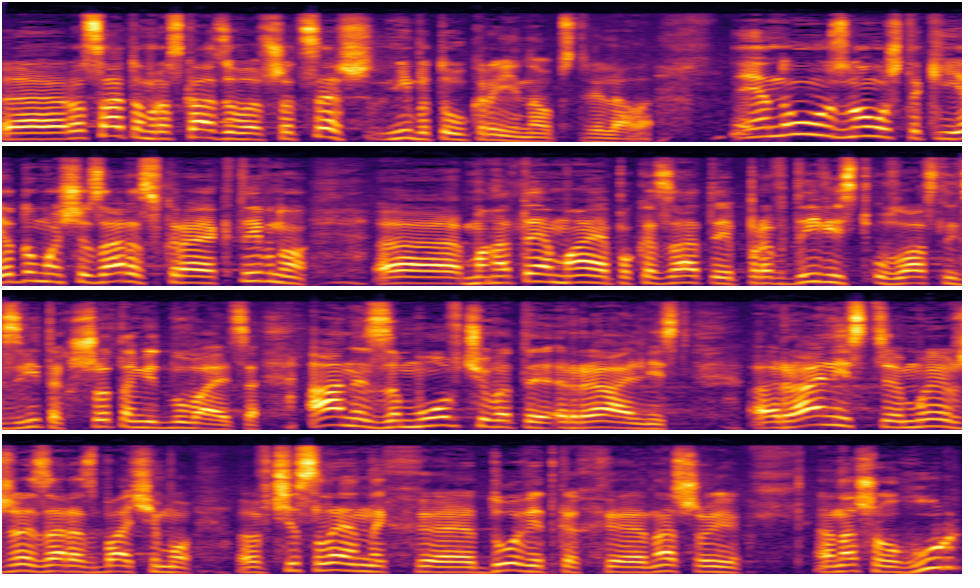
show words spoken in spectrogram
е, Росатом розказував, що це ж нібито Україна обстріляла. Е, Ну знову ж таки, я думаю, що зараз вкрай активно е, МАГАТЕ має показати правдивість у власних звітах, що там відбувається, а не замовчувати реальність. Реальність ми вже зараз бачимо в численних довідках нашої нашого ГУР.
